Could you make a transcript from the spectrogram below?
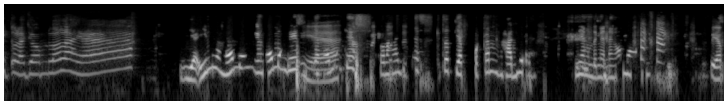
itulah jomblo lah ya. Ya ini yang ngomong, yang ngomong guys, Iya. yang ngomong Ces, tenang aja Ces. Kita tiap pekan hadir. Ini yang dengan yang ngomong. Siap.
